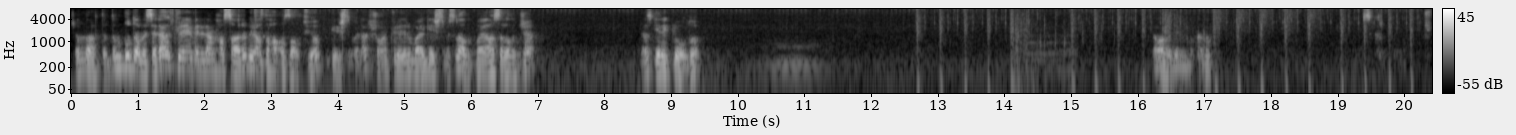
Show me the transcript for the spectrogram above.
canını arttırdım. Bu da mesela küreye verilen hasarı biraz daha azaltıyor geliştirmeler. Şu an kürelerin bayağı geliştirmesini aldım. Bayağı hasar alınca biraz gerekli oldu. Devam edelim bakalım. Sıkıntı yokmuş.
